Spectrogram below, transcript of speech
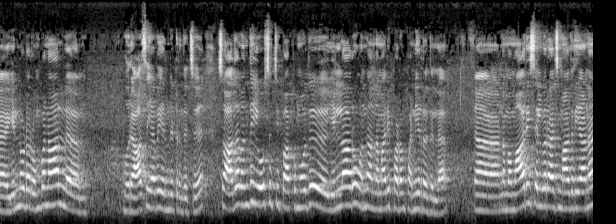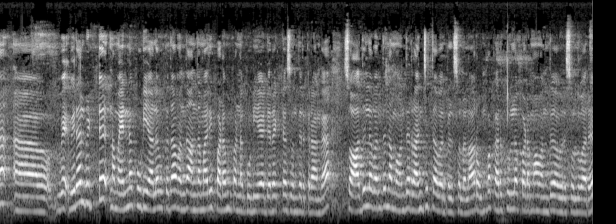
என்னோட ரொம்ப நாள் ஒரு ஆசையாகவே இருந்துட்டு இருந்துச்சு. ஸோ அதை வந்து யோசித்து பார்க்கும்போது எல்லாரும் வந்து அந்த மாதிரி படம் பண்ணிடுறதில்ல நம்ம மாரி செல்வராஜ் மாதிரியான வி- விரல் விட்டு நம்ம எண்ணக்கூடிய அளவுக்கு தான் வந்து அந்த மாதிரி படம் பண்ணக்கூடிய டிரெக்டர்ஸ் வந்து இருக்கிறாங்க. ஸோ அதில் வந்து நம்ம வந்து ரஞ்சித் அவர்கள் சொல்லலாம். ரொம்ப கருத்துள்ள படமாக வந்து அவர் சொல்லுவார்.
